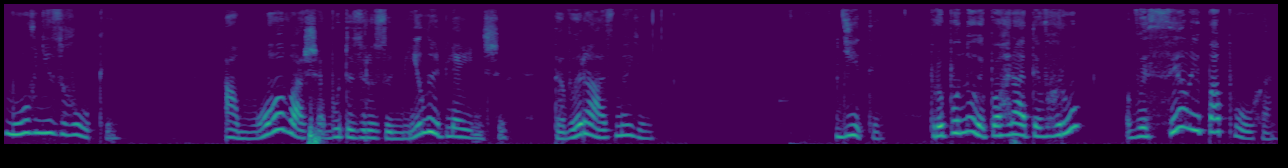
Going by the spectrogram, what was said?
мовні звуки. А мова ваша буде зрозумілою для інших та виразною. Діти, пропоную пограти в гру Веселий папуга.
